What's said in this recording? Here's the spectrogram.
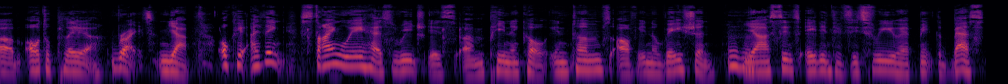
um, auto player? Right. Yeah. Okay. I think Steinway has reached its um, pinnacle in terms of innovation. Yeah. Since 1853, you have made the best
